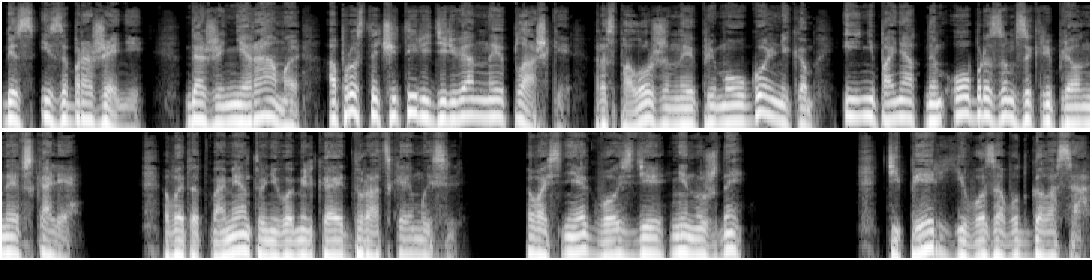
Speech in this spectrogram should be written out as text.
без изображений, даже не рамы, а просто четыре деревянные плашки, расположенные прямоугольником и непонятным образом закрепленные в скале. В этот момент у него мелькает дурацкая мысль. Во сне гвозди не нужны. Теперь его зовут голоса.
